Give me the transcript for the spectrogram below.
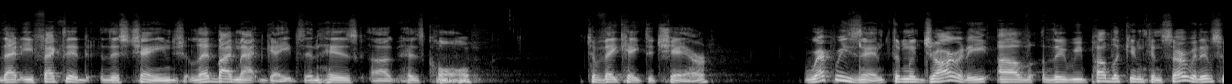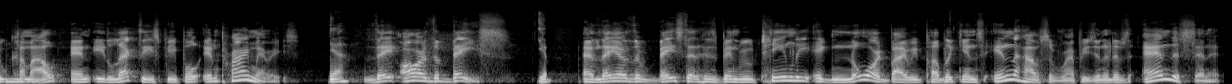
that effected this change, led by Matt Gaetz and his, uh, his call to vacate the chair, represent the majority of the Republican conservatives who come out and elect these people in primaries. yeah, They are the base. yep, And they are the base that has been routinely ignored by Republicans in the House of Representatives and the Senate,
